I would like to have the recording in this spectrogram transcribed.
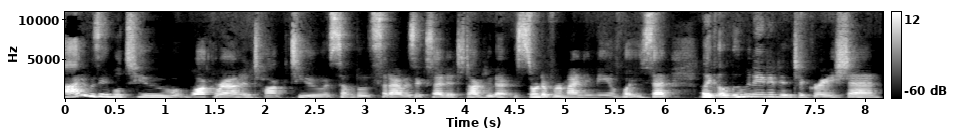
I was able to walk around and talk to some booths that I was excited to talk to that was sort of reminding me of what you said, like illuminated integration.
